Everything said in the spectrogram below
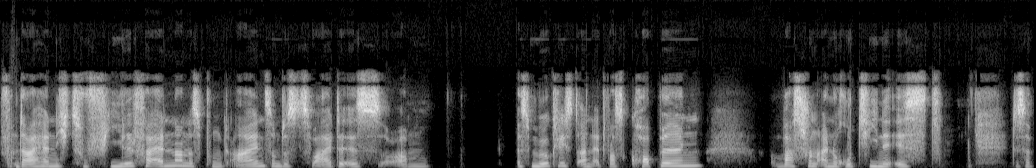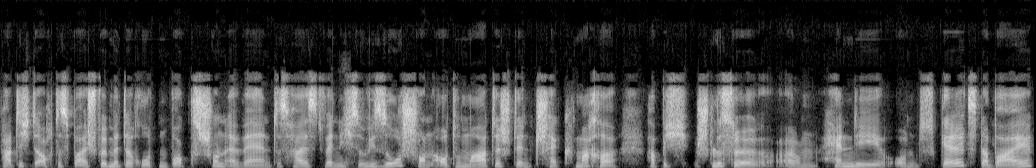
Von daher nicht zu viel verändern, ist Punkt eins. Und das zweite ist, ähm, es möglichst an etwas koppeln, was schon eine Routine ist. Deshalb hatte ich da auch das Beispiel mit der roten Box schon erwähnt. Das heißt, wenn ich sowieso schon automatisch den Check mache, habe ich Schlüssel, ähm, Handy und Geld dabei,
